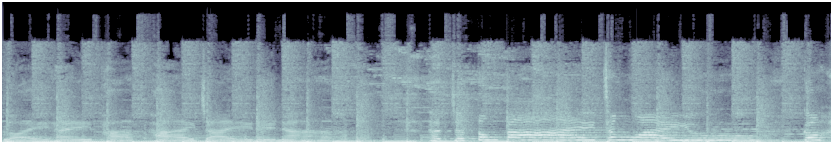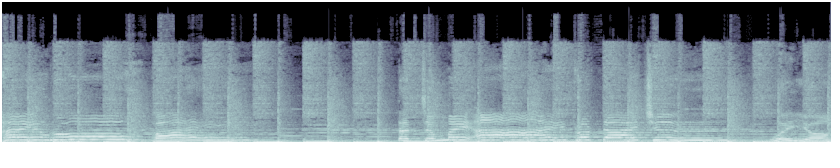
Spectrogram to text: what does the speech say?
ปล่อยให้พักหายใจได้นะ ถ้าจะต้องตายทั้งวายอยู่ ก็ให้รู้ไป แต่จะไม่อายเพราะได้ชื่อ ว่ายอม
